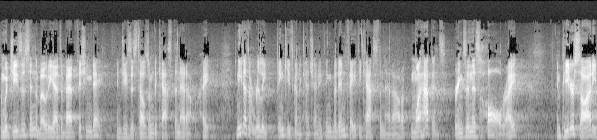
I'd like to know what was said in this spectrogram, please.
And with Jesus in the boat, he has a bad fishing day. And Jesus tells him to cast the net out, right? And he doesn't really think he's going to catch anything, but in faith, he casts the net out. And what happens? Brings in this haul, right? And Peter saw it. He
